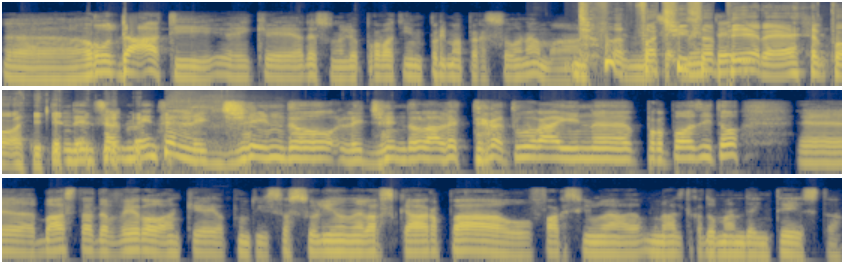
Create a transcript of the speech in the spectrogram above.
eh, rodati eh, che adesso non li ho provati in prima persona, ma Facci sapere, eh, poi. Tendenzialmente leggendo, leggendo la letteratura in eh, proposito, eh, basta davvero anche appunto il sassolino nella scarpa o farsi una- un'altra domanda in testa.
